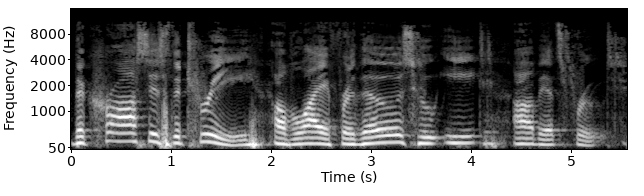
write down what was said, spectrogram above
The cross is the tree of life for those who eat of its fruit.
